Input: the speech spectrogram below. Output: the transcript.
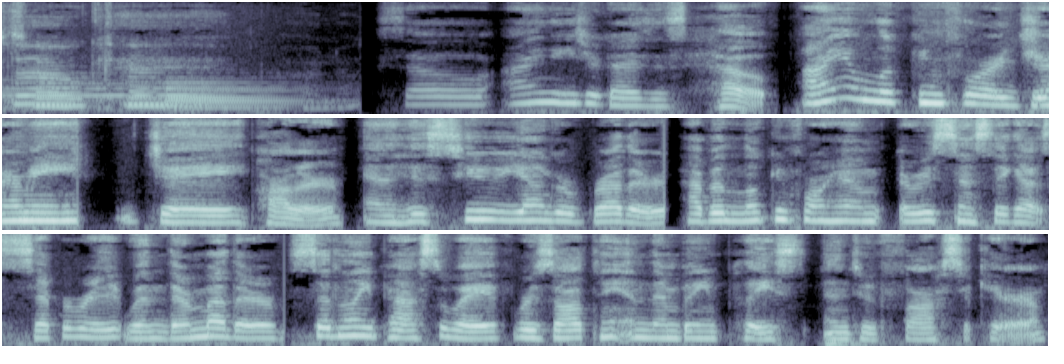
it's okay. So I need your guys' help. I am looking for a Jeremy J. Potter and his two younger brothers have been looking for him ever since they got separated when their mother suddenly passed away, resulting in them being placed into foster care.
